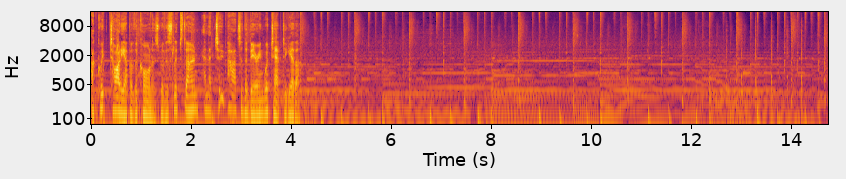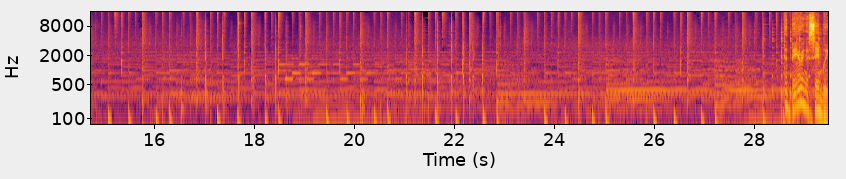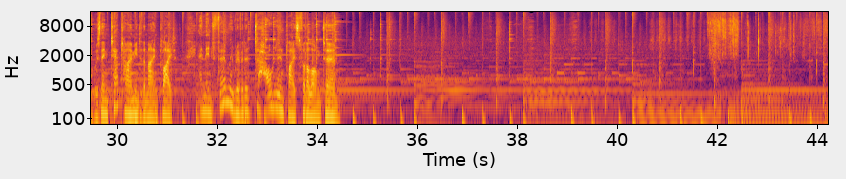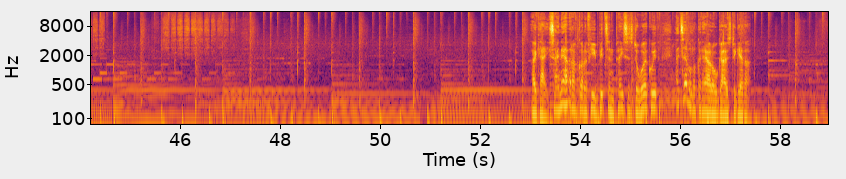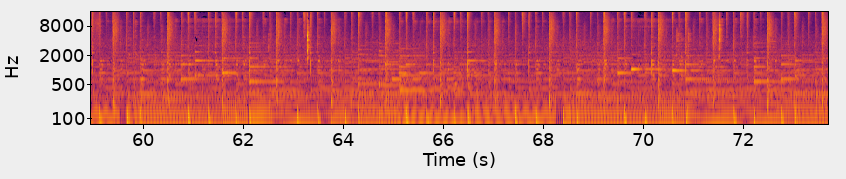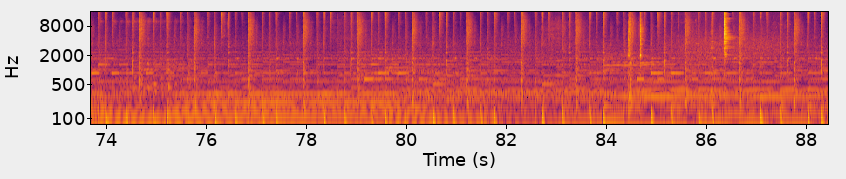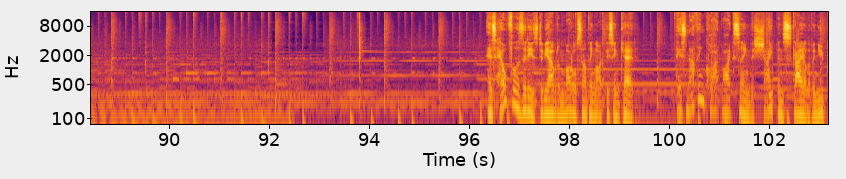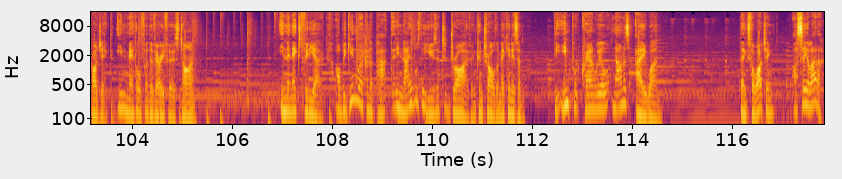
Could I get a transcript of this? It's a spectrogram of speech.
A quick tidy up of the corners with a slipstone and the two parts of the bearing were tapped together. The bearing assembly was then tapped home into the main plate, and then firmly riveted to hold it in place for the long term. Okay, so now that I've got a few bits and pieces to work with, let's have a look at how it all goes together. As helpful as it is to be able to model something like this in CAD, there's nothing quite like seeing the shape and scale of a new project in metal for the very first time. In the next video, I'll begin work on the part that enables the user to drive and control the mechanism, the input crown wheel known as A1. Thanks for watching, I'll see you later.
